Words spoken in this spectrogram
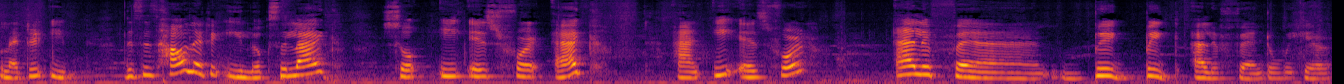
letter E. This is how letter E looks like. So E is for egg and E is for elephant. Big, big elephant over here.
